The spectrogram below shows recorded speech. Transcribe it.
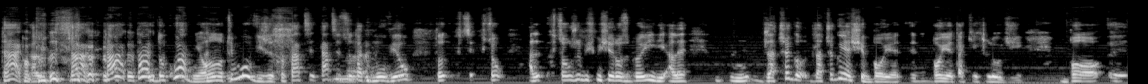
Tak, ale, tak, tak, tak, dokładnie. On o tym mówi, że to tacy, tacy co no. tak mówią, to chcą, ale chcą, żebyśmy się rozbroili, ale mm, dlaczego, dlaczego ja się boję, boję takich ludzi? Bo y,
